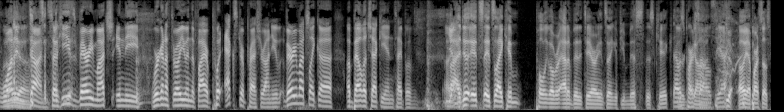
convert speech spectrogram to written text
Oh, one Oh, yeah. and done. So he's very much in the we're going to throw you in the fire, put extra pressure on you. Very much like a, a Belichickian type of. Yeah, I do, it's it's like him pulling over Adam Vinatieri and saying, "If you miss this kick, That was you're gone." Parcells, yeah. Oh yeah, Parcells,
